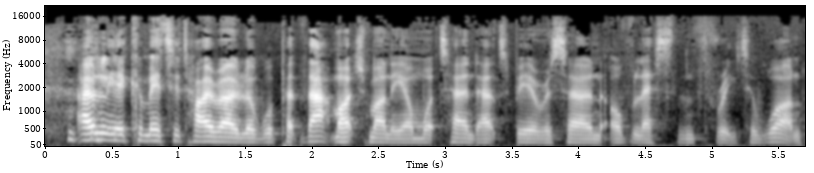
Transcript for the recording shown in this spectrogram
Only a committed high roller would put that much money on what turned out to be a return of less than three to one.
